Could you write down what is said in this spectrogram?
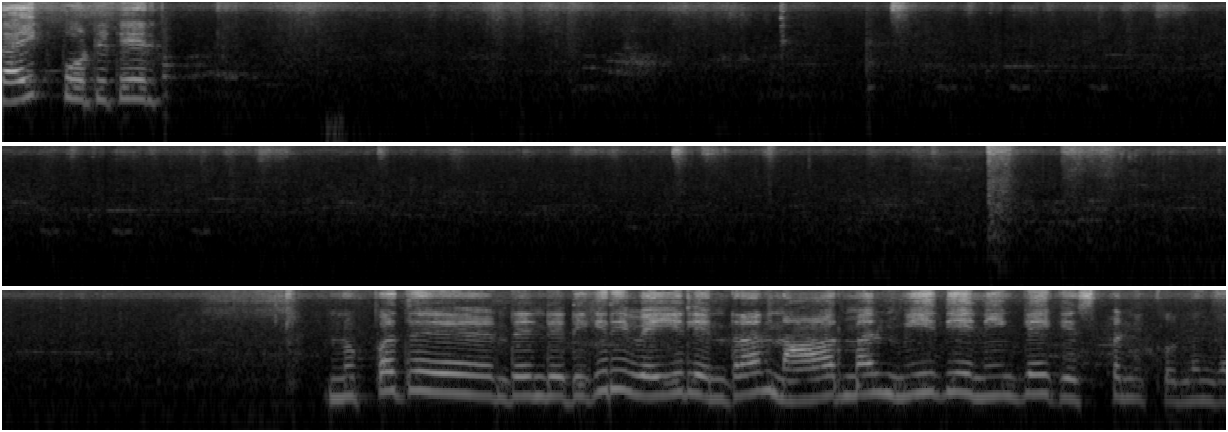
லைக் போட்டுட்டே இருக்கு முப்பது ரெண்டு டிகிரி வெயில் என்றால் நார்மல் மீதியை நீங்களே கெஸ் பண்ணி கொள்ளுங்க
